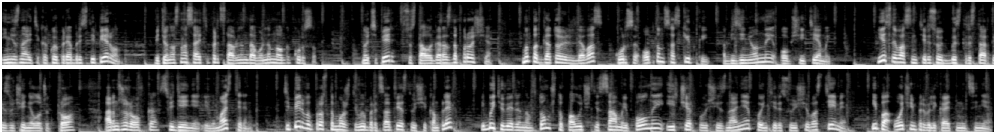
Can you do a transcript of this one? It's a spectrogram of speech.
и не знаете, какой приобрести первым? Ведь у нас на сайте представлено довольно много курсов. Но теперь все стало гораздо проще. Мы подготовили для вас курсы оптом со скидкой, объединенные общей темой – если вас интересует быстрый старт изучения Logic Pro, аранжировка, сведение или мастеринг, теперь вы просто можете выбрать соответствующий комплект и быть уверенным в том, что получите самые полные и исчерпывающие знания по интересующей вас теме и по очень привлекательной цене.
